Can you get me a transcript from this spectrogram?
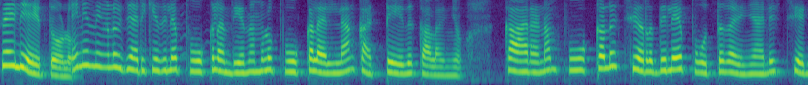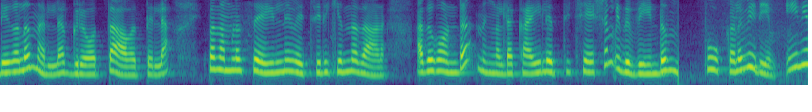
സെയിൽ ചെയ്യത്തുള്ളൂ. ഇനി നിങ്ങൾ വിചാരിക്കും ഇതിലെ പൂക്കൾ എന്ത് ചെയ്യും നമ്മൾ പൂക്കളെല്ലാം കട്ട് ചെയ്ത് കളഞ്ഞു. കാരണം പൂക്കൾ ചെറുതിലെ പൂത്ത് കഴിഞ്ഞാൽ ചെടികൾ നല്ല ഗ്രോത്ത് ആവത്തില്ല. ഇപ്പം നമ്മൾ സെയിലിന് വെച്ചിരിക്കുന്നതാണ്. അതുകൊണ്ട് നിങ്ങളുടെ കയ്യിലെത്തിയ ശേഷം ഇത് വീണ്ടും പൂക്കൾ വിരിയും. ഇനി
